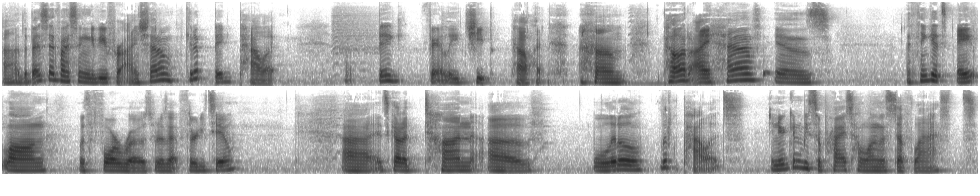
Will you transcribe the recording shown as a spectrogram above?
Uh, the best advice I can give you for eyeshadow: get a big palette, a big, fairly cheap palette. Um, the palette I have is, I think it's eight long with four rows. What is that? Thirty-two. Uh, it's got a ton of little little palettes, and you're gonna be surprised how long this stuff lasts.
